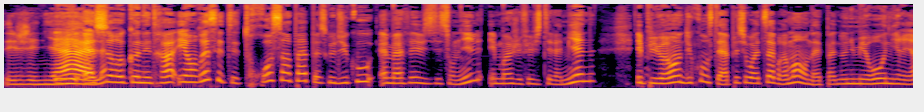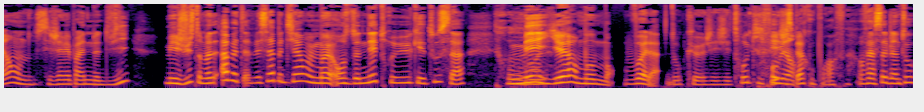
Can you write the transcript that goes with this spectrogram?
C'est Et génial. elle se reconnaîtra. Et en vrai, c'était trop sympa parce que du coup, elle m'a fait visiter son île et moi, je lui ai fait visiter la mienne. Et puis vraiment, du coup, on s'était appelé sur WhatsApp. Vraiment, on n'avait pas nos numéros ni rien. On ne s'est jamais parlé de notre vie. Mais juste en mode ah bah t'as fait ça bah tiens mais moi on se donne des trucs et tout ça Trop drôle. meilleur moment voilà donc euh, j'ai trop kiffé j'espère qu'on pourra faire, refaire ça bientôt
